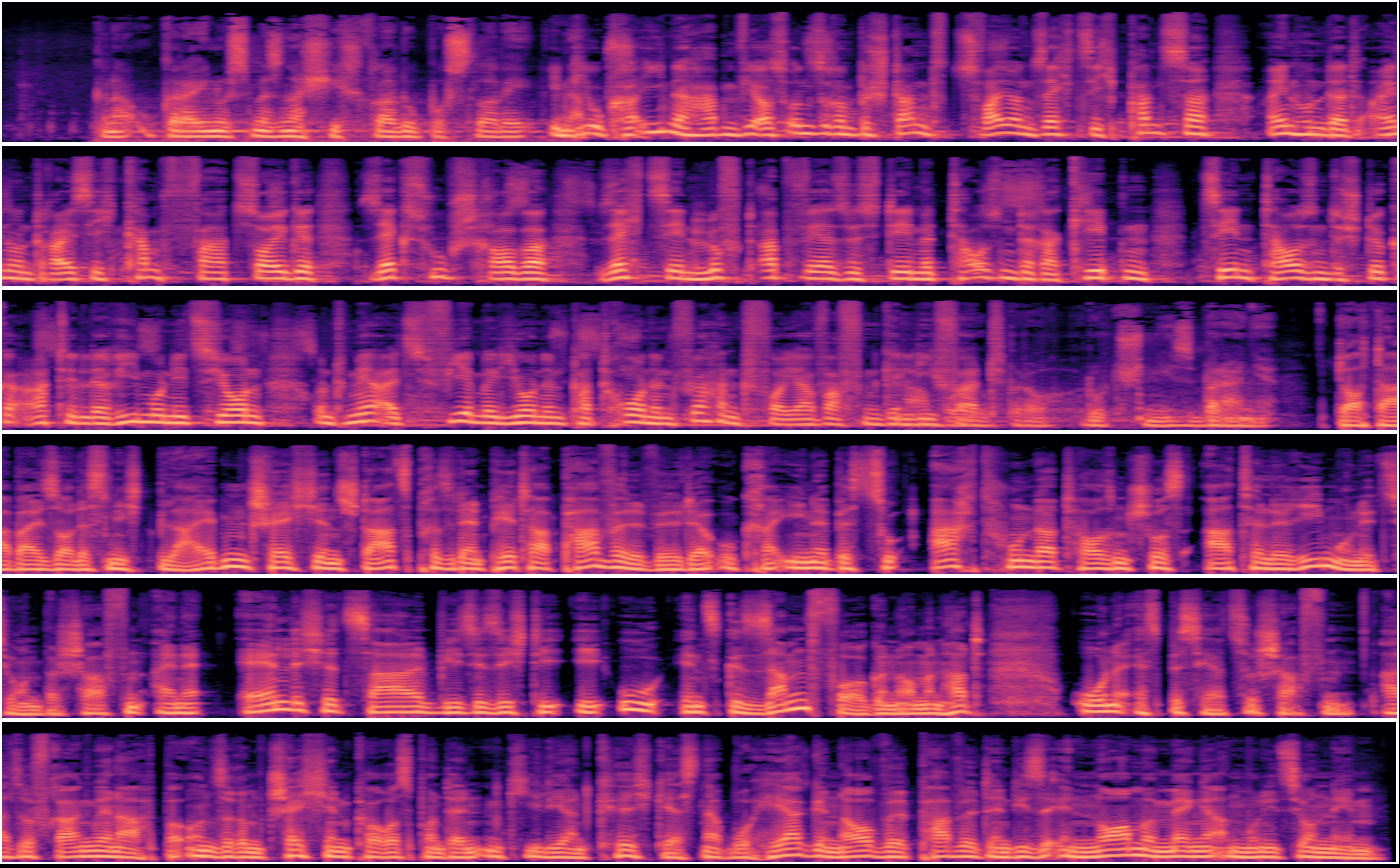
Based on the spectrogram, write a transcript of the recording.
In die Ukraine haben wir aus unserem Bestand 62 Panzer, 131 Kampffahrzeuge, sechs Hubschrauber, 16 Luftabwehrsysteme, tausende Raketen, zehntausende Stücke Artilleriemunition und mehr als vier Millionen Patronen für Handfeuerwaffen geliefert. Doch dabei soll es nicht bleiben. Tschechiens Staatspräsident Peter Pavel will der Ukraine bis zu 800.000 Schuss Artilleriemunition beschaffen. Eine ähnliche Zahl, wie sie sich die EU insgesamt vorgenommen hat, ohne es bisher zu schaffen. Also fragen wir nach bei unserem Tschechien-Korrespondenten Kilian Kirchgessner, woher genau will Pavel denn diese enorme Menge an Munition nehmen?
